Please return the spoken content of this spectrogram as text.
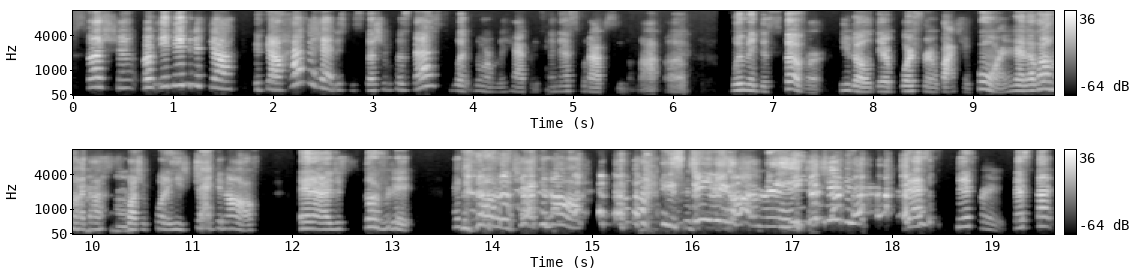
discussion, or and even if y'all if y'all haven't had this discussion, because that's what normally happens, and that's what I've seen a lot of women discover, you know, their boyfriend watching porn. And they're like, oh my gosh, he's Mhm. watching porn and he's jacking off. And I discovered it. I caught him jacking off. He's cheating on me. That's different. That's not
